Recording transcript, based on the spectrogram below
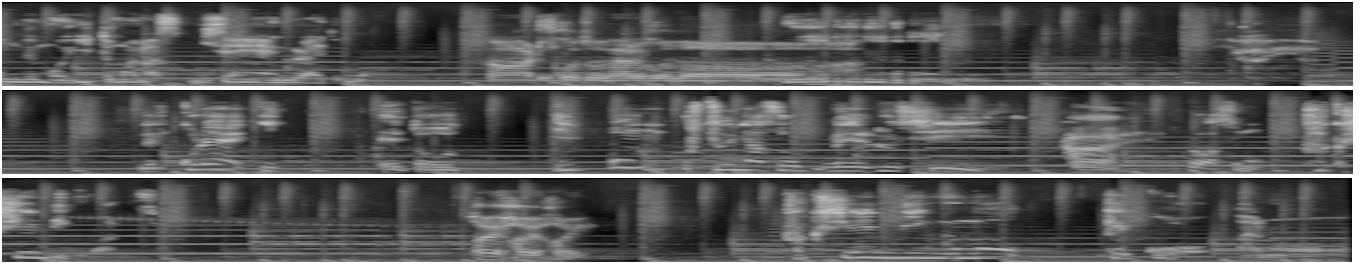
遊んでもいいと思います。2000円ぐらいでも。なるほどなるほど。で、これ、いえっ、と、一本普通に遊べるし、はい。あとはその、隠しエンディングがあるんですよ。はいはいはい。隠しエンディングも結構、あのー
